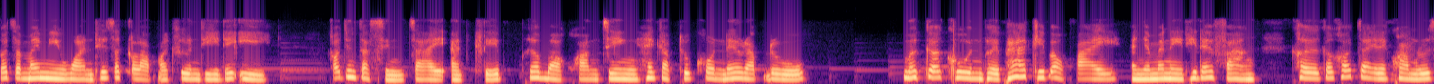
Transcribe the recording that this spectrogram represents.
ก็จะไม่มีวันที่จะกลับมาคืนดีได้อีก เขาจึงตัดสินใจอัดคลิปเพื่อบอกความจริงให้กับทุกคนได้รับรู้ เมื่อเกื้อคูลเผยแพร่คลิปออกไป อัญมณีที่ได้ฟังเธอก็เข้าใจในความรู้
